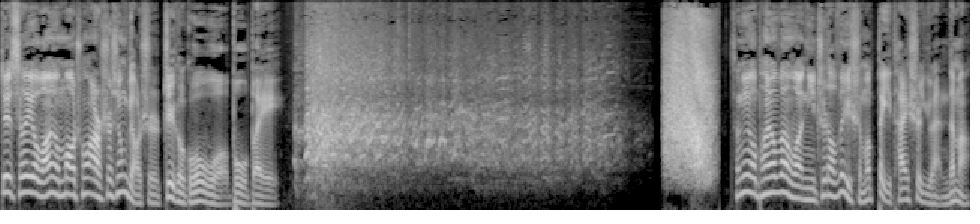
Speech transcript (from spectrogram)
对此，有网友冒充二师兄表示：“这个锅我不背。”曾经有朋友问我：“你知道为什么备胎是圆的吗？”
